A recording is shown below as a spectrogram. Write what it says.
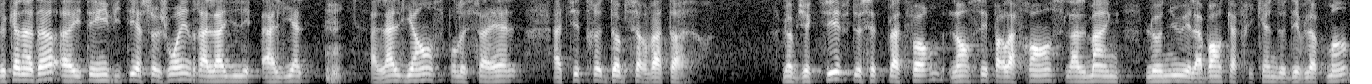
le Canada a été invité à se joindre à l'Alliance pour le Sahel à titre d'observateur. L'objectif de cette plateforme, lancée par la France, l'Allemagne, l'ONU et la Banque africaine de développement,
